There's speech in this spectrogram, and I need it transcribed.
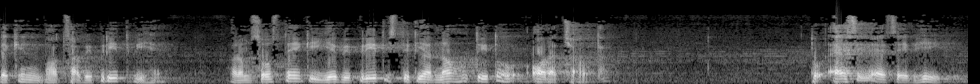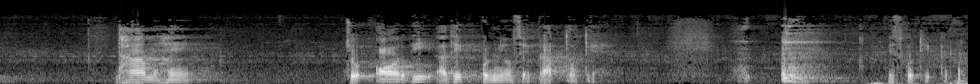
लेकिन बहुत सा विपरीत भी है। और हम सोचते हैं कि ये विपरीत स्थितियाँ न होती तो और अच्छा होता। तो ऐसे ऐसे भी धाम हैं जो और भी अधिक पुण्यों से प्राप्त होते हैं। इसको ठीक करना।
